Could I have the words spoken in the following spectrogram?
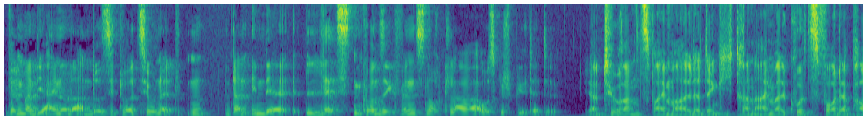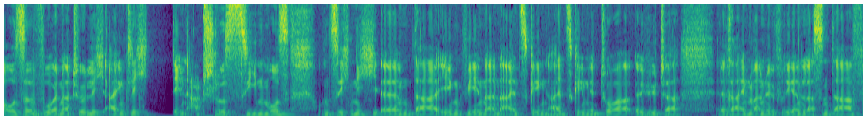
wenn man die eine oder andere Situation dann in der letzten Konsequenz noch klarer ausgespielt hätte. Ja, Tyram zweimal, da denke ich dran. Einmal kurz vor der Pause, wo er natürlich eigentlich den Abschluss ziehen muss und sich nicht ähm, da irgendwie in ein 1 gegen 1 gegen den Torhüter rein manövrieren lassen darf.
